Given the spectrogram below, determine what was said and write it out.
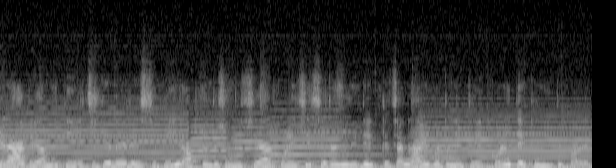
এর আগে আমি চিলি চিকেনের রেসিপি আপনাদের সঙ্গে শেয়ার করেছি, সেটা যদি দেখতে চান, আই বাটনে ক্লিক করে দেখে নিতে পারেন।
